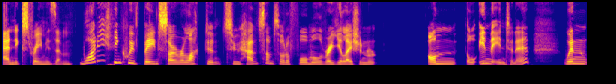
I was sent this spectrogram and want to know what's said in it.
and extremism. Why do you think we've been so reluctant to have some sort of formal regulation on or in the internet when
